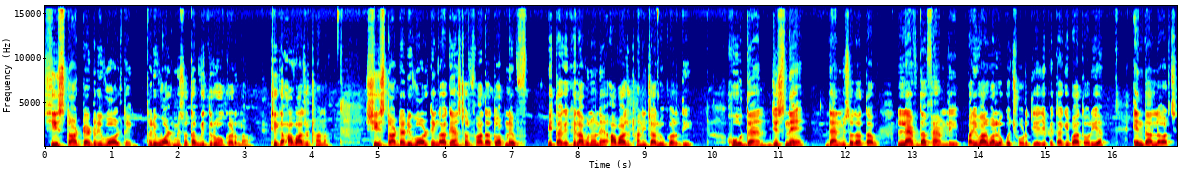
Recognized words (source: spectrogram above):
she started revolting revolt means होता विद्रोह करना, ठीक है, आवाज़ उठाना। She started revolting against her father तो अपने पिता के खिलाफ उन्होंने आवाज़ उठानी चालू कर दी। हु दैन जिसने दैन मीन्स होता तब लेफ़्ट द फैमिली परिवार वालों को छोड़ दिया, ये पिता की बात हो रही है। In the lurch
